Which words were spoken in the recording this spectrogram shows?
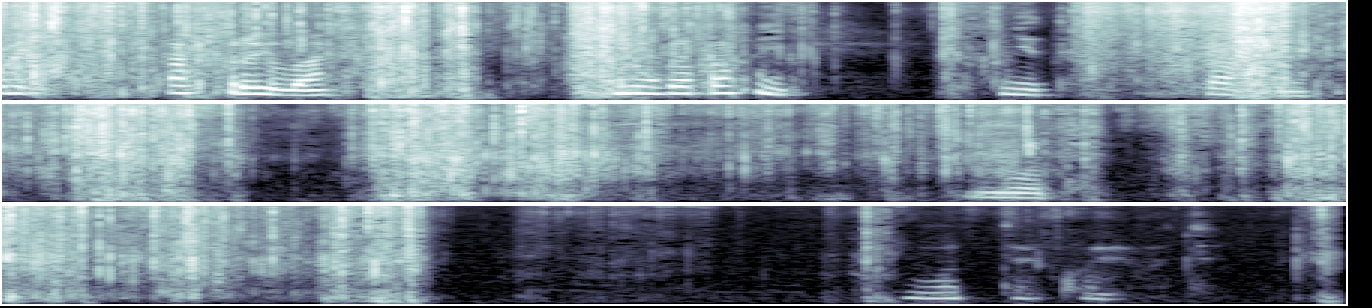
Ой, открыла. Ну-ка, пахнет. Нет, пахнет. Вот. Вот такой вот.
